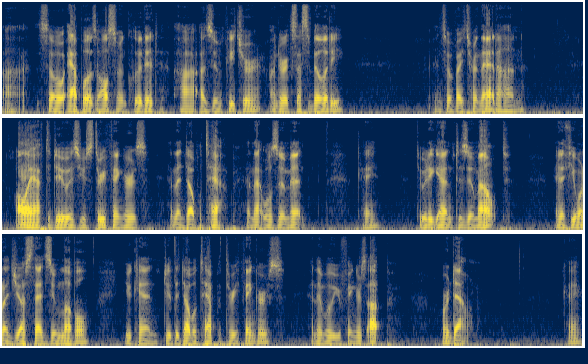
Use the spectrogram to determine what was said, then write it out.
Uh, so Apple has also included uh, a zoom feature under accessibility. And so if I turn that on, all I have to do is use three fingers and then double tap, and that will zoom in. Okay, Do it again to zoom out. And if you want to adjust that zoom level, you can do the double tap with three fingers, and then move your fingers up or down. Okay,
